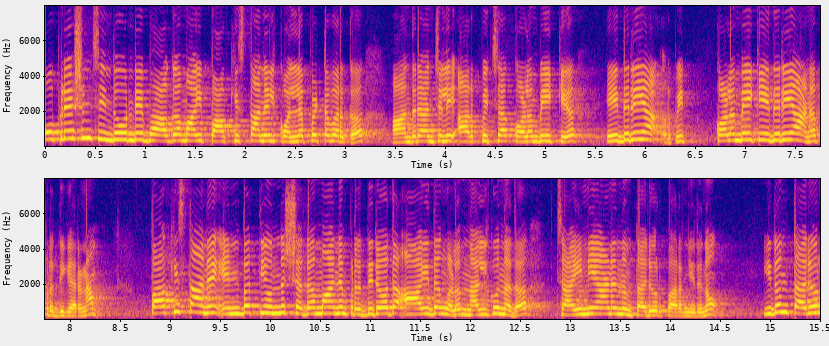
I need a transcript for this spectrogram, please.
ഓപ്പറേഷൻ സിന്ദൂറിന്റെ ഭാഗമായി പാകിസ്ഥാനിൽ കൊല്ലപ്പെട്ടവർക്ക് ആദരാഞ്ജലി അർപ്പിച്ച കൊളംബിയയ്ക്ക് എതിരെ കൊളംബിയയ്ക്ക് എതിരെയാണ് പ്രതികരണം. പാകിസ്ഥാന് എൺപത്തിയൊന്ന് ശതമാനം പ്രതിരോധ ആയുധങ്ങളും നൽകുന്നത് ചൈനയാണെന്നും തരൂർ പറഞ്ഞിരുന്നു. ഇതും തരൂർ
